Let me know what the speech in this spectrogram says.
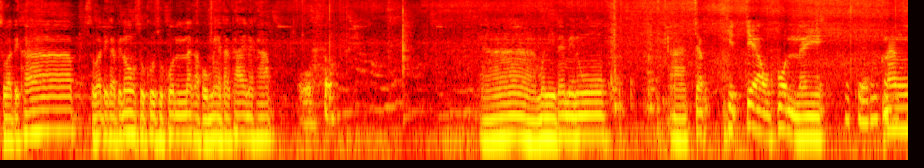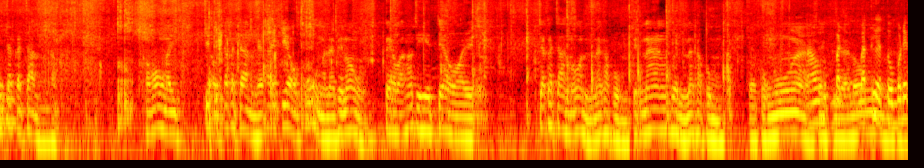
สวัสดีครับ สวัสดีครับพี่น้องสุขุสุคนนะครับ ผมแม่ทักทายนะครับโอ้อ่ามื่อนี้ได้เมนู อ่าจักเห็ดแจ่วป่นในเจียวต้องนางจักรจันทร์ครับเขาห้องในเจียวจักรจันทร์คล้ายๆเจียวกุ้งอะไรพี่น้อง แต่ว่าเขาจะเห็ดแจ่วไอ้จักรจันทร์อ่อนนะครับ ผมเป็นนางเพิ่นนะครับ ผมใส่ผงนัวเอาใส่เกบัดลือลงบัดเถื่อตัวบ่ได้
